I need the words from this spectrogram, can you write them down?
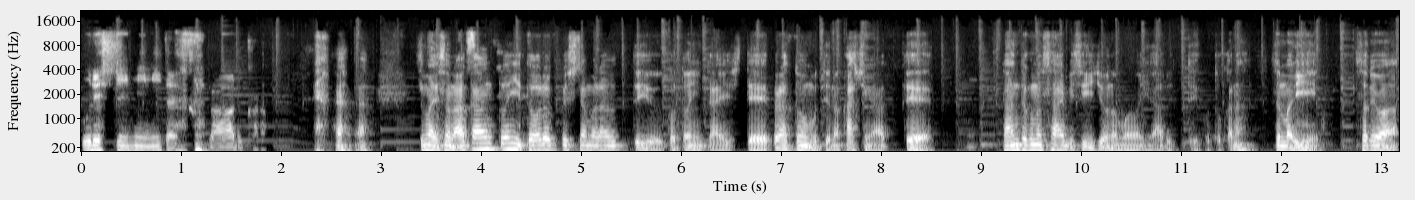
嬉しみみたいなのがあるから。つまりそのアカウントに登録してもらうっていうことに対してプラットフォームっていうのは価値があって単独のサービス以上のものになるっていうことかな。つまりそれは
